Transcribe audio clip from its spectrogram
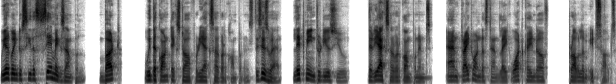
we are going to see the same example, but with the context of React Server components. This is where, let me introduce you the React Server components and try to understand like what kind of problem it solves.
